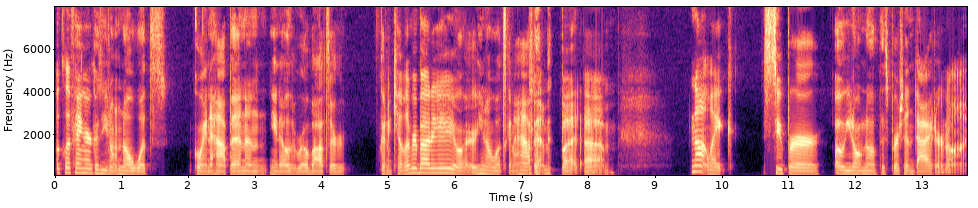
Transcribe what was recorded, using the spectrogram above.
a cliffhanger because you don't know what's going to happen, and you know the robots are going to kill everybody, or you know what's going to happen, but um, not like super. Oh, you don't know if this person died or not.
